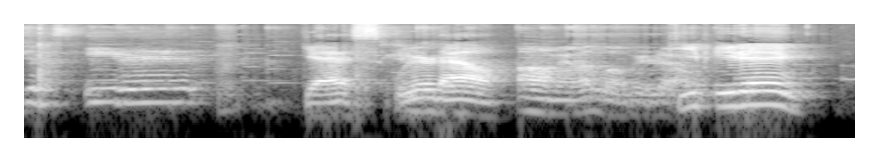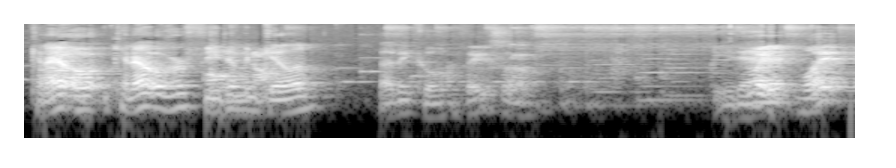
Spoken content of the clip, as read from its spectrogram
Just eat it. Yes. Weird Al. Oh man, I love Weird Al. Keep eating. Can I Oh. o- can I overfeed Oh, him and no. kill him? That'd be cool. I think so. Eat it. Wait, what?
